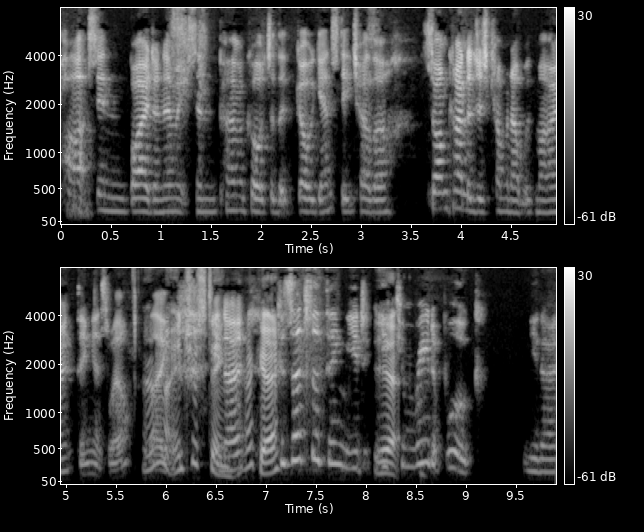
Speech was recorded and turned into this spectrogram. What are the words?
parts in biodynamics and permaculture that go against each other. So I'm kind of just coming up with my own thing as well. Oh, like, interesting. know, okay. because that's the thing you, d- you can read a book you know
